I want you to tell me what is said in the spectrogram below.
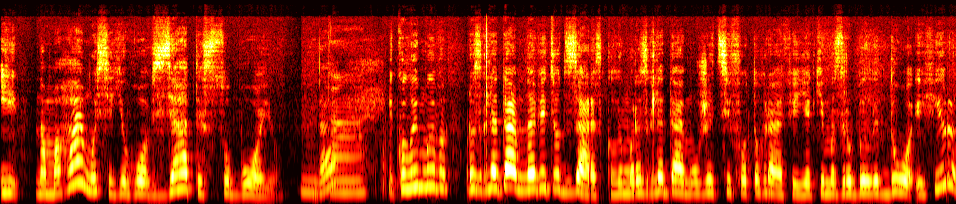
І намагаємося його взяти з собою. Да? Да. І коли ми розглядаємо, навіть от зараз, коли ми розглядаємо вже ці фотографії, які ми зробили до ефіру,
